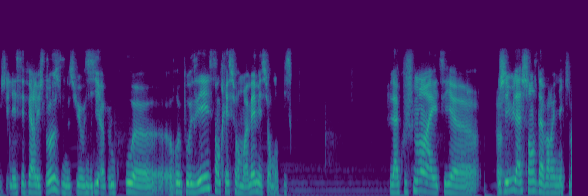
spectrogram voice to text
j'ai laissé faire les choses. Je me suis aussi euh, beaucoup euh, reposée, centrée sur moi-même et sur mon fils. L'accouchement a été. J'ai eu la chance d'avoir une équipe,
